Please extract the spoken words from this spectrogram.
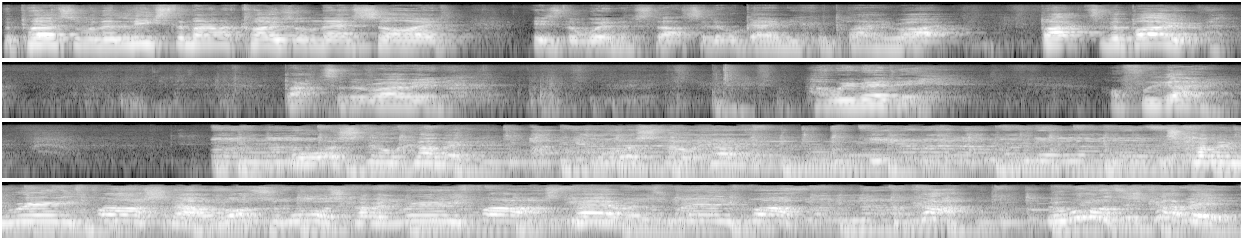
The person with the least amount of clothes on their side is the winner. So that's a little game you can play. Right, back to the boat. Back to the rowing. Are we ready? Off we go. Water's still coming. Water's still coming. It's coming really fast now. Lots of water's coming really fast. Parents, really fast. Cut! The water's coming!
